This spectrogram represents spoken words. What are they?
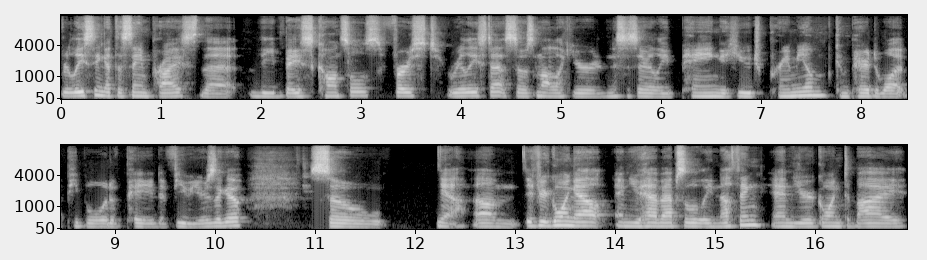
releasing at the same price that the base consoles first released at, so it's not like you're necessarily paying a huge premium compared to what people would have paid a few years ago. So yeah um, if you're going out and you have absolutely nothing and you're going to buy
